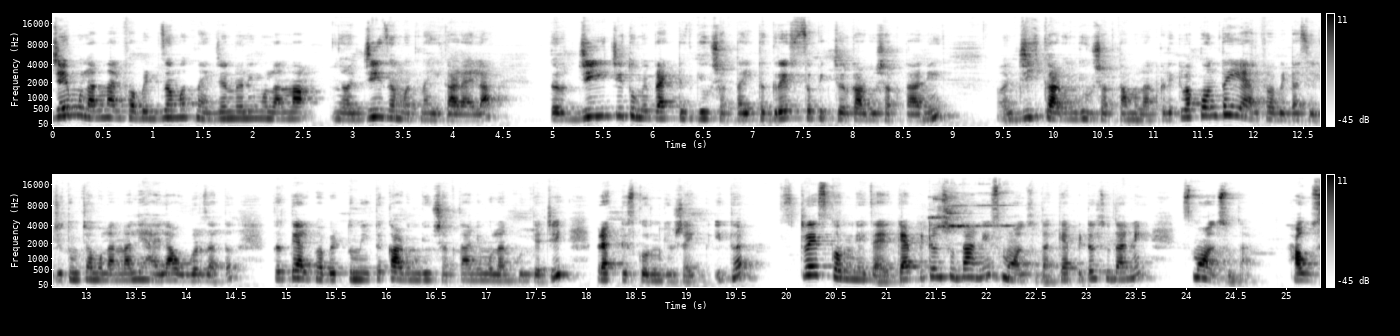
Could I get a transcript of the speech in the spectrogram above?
जे मुलांना अल्फाबेट जमत नाही जनरली मुलांना जी जमत नाही काढायला तर जीची तुम्ही प्रॅक्टिस घेऊ शकता. इथं ग्रेसचं पिक्चर काढू शकता आणि जी काढून घेऊ शकता मुलांकडे किंवा कोणतंही अल्फाबेट असेल जे तुमच्या मुलांना लिहायला अवघड जातं तर ते अल्फाबेट तुम्ही इथं काढून घेऊ शकता आणि मुलांकडून त्याची प्रॅक्टिस करून घेऊ शकता इथं स्ट्रेस करून घ्यायचा आहे. कॅपिटलसुद्धा आणि स्मॉलसुद्धा कॅपिटलसुद्धा आणि स्मॉलसुद्धा house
